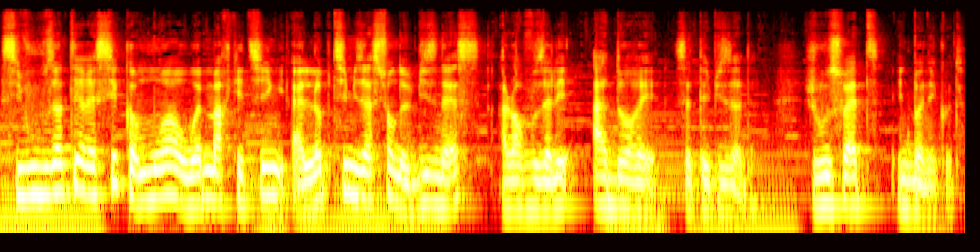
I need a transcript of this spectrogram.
Si vous vous intéressez comme moi au web marketing et à l'optimisation de business, alors vous allez adorer cet épisode. Je vous souhaite une bonne écoute.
